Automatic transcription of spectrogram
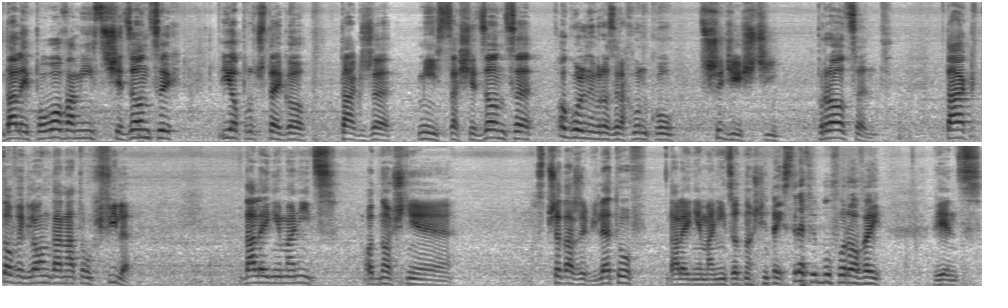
Dalej połowa miejsc siedzących i oprócz tego także miejsca siedzące w ogólnym rozrachunku 30%. Tak to wygląda na tą chwilę. Dalej nie ma nic odnośnie sprzedaży biletów, dalej nie ma nic odnośnie tej strefy buforowej, więc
